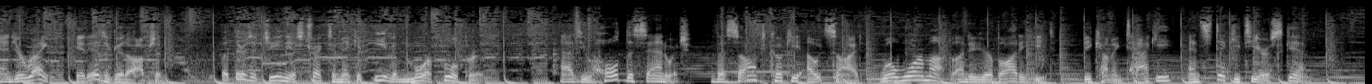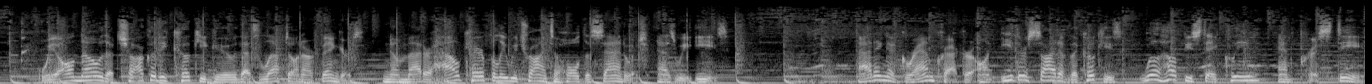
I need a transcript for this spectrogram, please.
And you're right, it is a good option. But there's a genius trick to make it even more foolproof. As you hold the sandwich, the soft cookie outside will warm up under your body heat, becoming tacky and sticky to your skin. We all know the chocolatey cookie goo that's left on our fingers, no matter how carefully we try to hold the sandwich as we eat. Adding a graham cracker on either side of the cookies will help you stay clean and pristine.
